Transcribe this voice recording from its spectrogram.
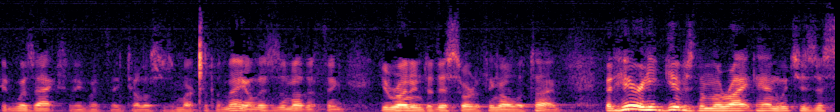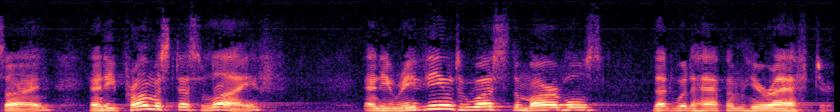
It was actually what they tell us is a mark of the nail. This is another thing. You run into this sort of thing all the time. But here he gives them the right hand, which is a sign, and he promised us life, and he revealed to us the marvels that would happen hereafter.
